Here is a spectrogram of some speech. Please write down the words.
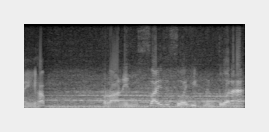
นี่ครับ ปลานินไซส์สวยๆอีกหนึ่งตัวนะฮะ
